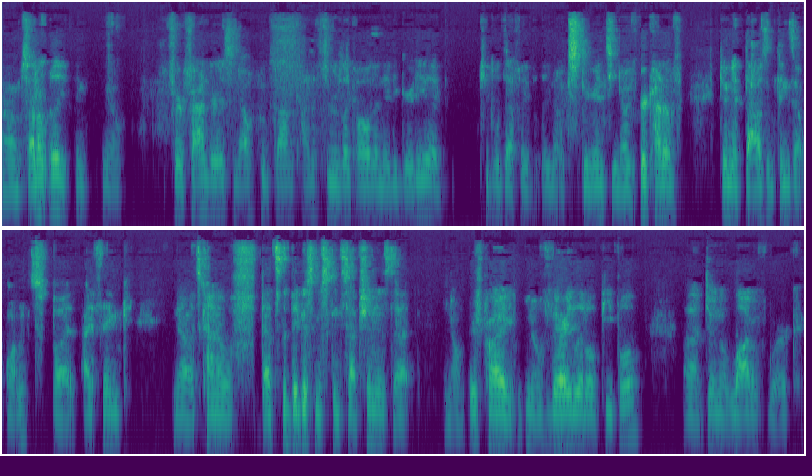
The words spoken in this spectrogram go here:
Um, so I don't really think, you know, for founders, you know, who've gone kind of through like all the nitty gritty, like people definitely, you know, experience, you know, you're kind of doing a thousand things at once. But I think, you know, it's kind of, that's the biggest misconception is that, you know, there's probably, you know, very little people uh, doing a lot of work.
